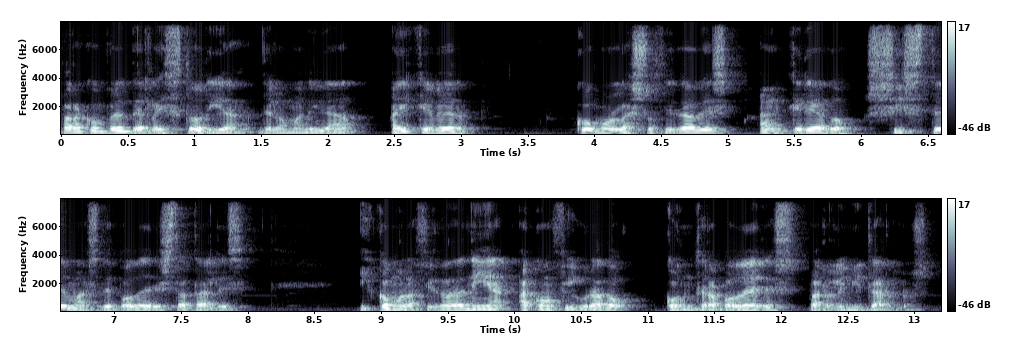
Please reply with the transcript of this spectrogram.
para comprender la historia de la humanidad hay que ver cómo las sociedades han creado sistemas de poder estatales y cómo la ciudadanía ha configurado contrapoderes para limitarlos.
